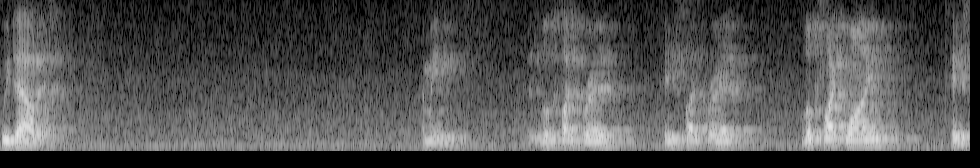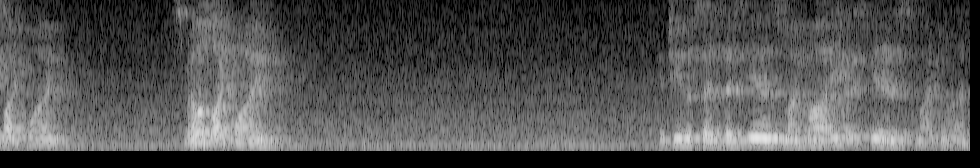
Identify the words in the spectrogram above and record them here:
we doubt it. I mean, it looks like bread, tastes like bread, looks like wine, tastes like wine, smells like wine. And Jesus says, This is my body, this is my blood.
